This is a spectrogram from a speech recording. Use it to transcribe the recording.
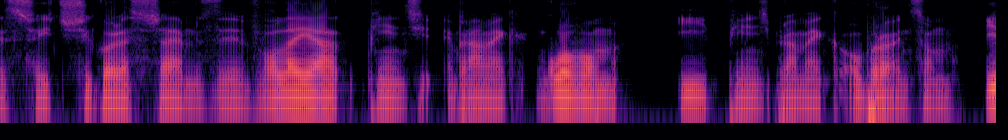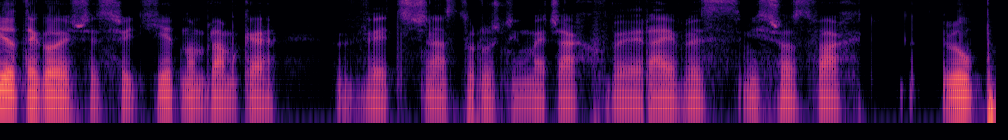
y, strzelić 3 gole strzałem z woleja, 5 bramek głową i 5 bramek obrońcą. I do tego jeszcze strzelić jedną bramkę w 13 różnych meczach w Rivals mistrzostwach lub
